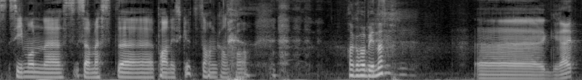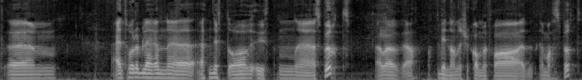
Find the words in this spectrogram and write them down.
Simon eh, ser mest eh, panisk ut, så han kan få Han kan få begynne. Uh, greit. Um, jeg tror det blir en, et nytt år uten uh, spurt. Eller ja, at vinneren ikke kommer fra en, en masse spurt.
